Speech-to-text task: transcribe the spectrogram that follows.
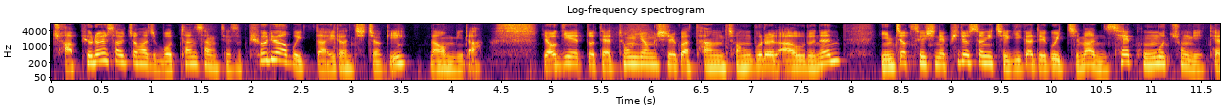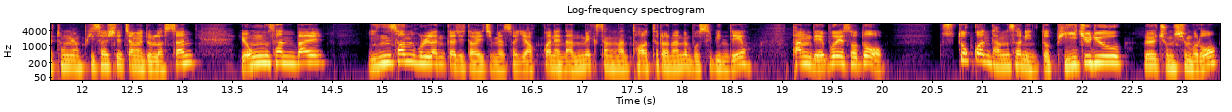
좌표를 설정하지 못한 상태에서 표류하고 있다 이런 지적이 나옵니다. 여기에 또 대통령실과 당 정부를 아우르는 인적 쇄신의 필요성이 제기가 되고 있지만 새 국무총리, 대통령 비서실장을 둘러싼 용산발 인선 혼란까지 더해지면서 여권의 난맥상만 더 드러나는 모습인데요. 당 내부에서도 수도권 당선인 또 비주류를 중심으로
